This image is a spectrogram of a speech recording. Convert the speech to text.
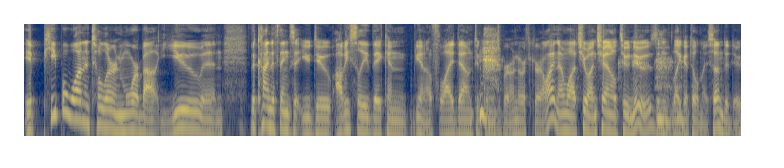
if people wanted to learn more about you and the kind of things that you do, obviously they can, you know, fly down to Greensboro, North Carolina and watch you on Channel 2 News, and like I told my son to do.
